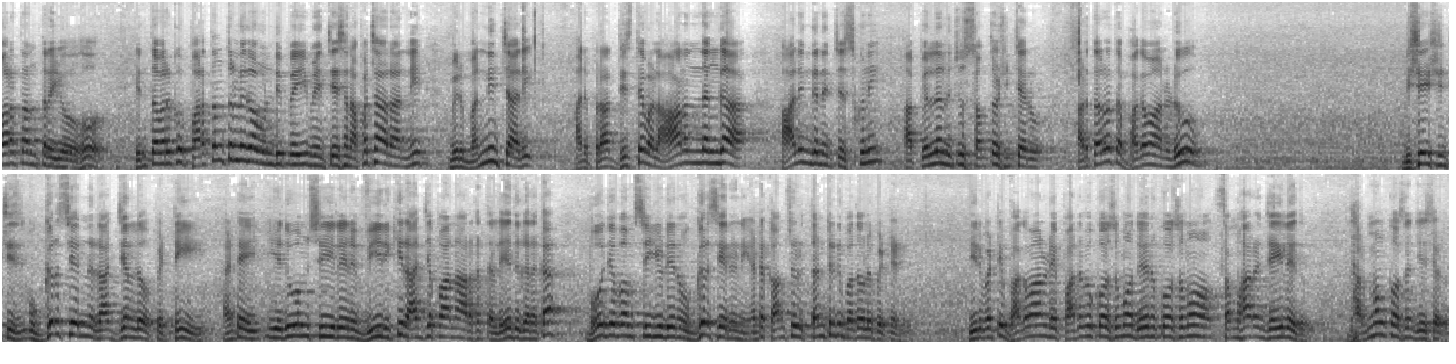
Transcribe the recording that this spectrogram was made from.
పరతంత్రయోహో ఇంతవరకు పరతంత్రులుగా ఉండిపోయి మేము చేసిన అపచారాన్ని మీరు మన్నించాలి అని ప్రార్థిస్తే వాళ్ళు ఆనందంగా ఆలింగనం చేసుకుని ఆ పిల్లల్ని చూసి సంతోషించారు. ఆ తర్వాత భగవానుడు విశేషించి ఉగ్రసేనుని రాజ్యంలో పెట్టి అంటే యదువంశీయులైన వీరికి రాజ్యపాలన అర్హత లేదు గనక భోజవంశీయుడైన ఉగ్రసేనుని అంటే కంసుడి తండ్రిని పదవిలో పెట్టాడు. దీన్ని బట్టి భగవానుడి పదవి కోసమో దేనికోసమో సంహారం చేయలేదు. ధర్మం కోసం చేశాడు.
